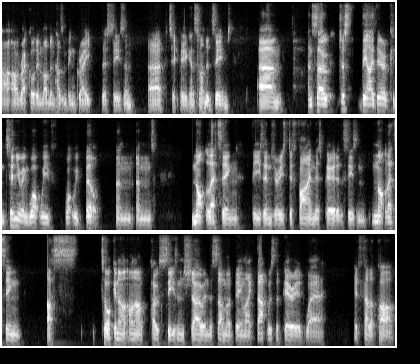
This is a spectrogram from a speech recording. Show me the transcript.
our, our record in London hasn't been great this season, uh, particularly against London teams. Um, and so, just the idea of continuing what we've what we've built and and not letting these injuries define this period of the season, not letting us talking on, on our post-season show in the summer being like that was the period where it fell apart.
